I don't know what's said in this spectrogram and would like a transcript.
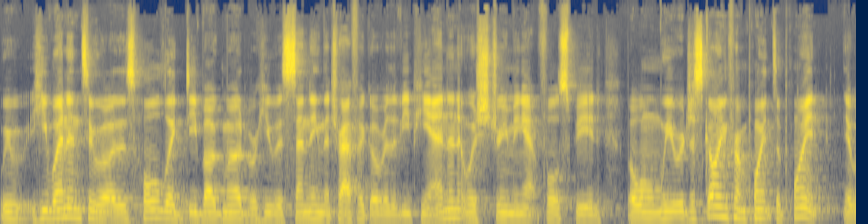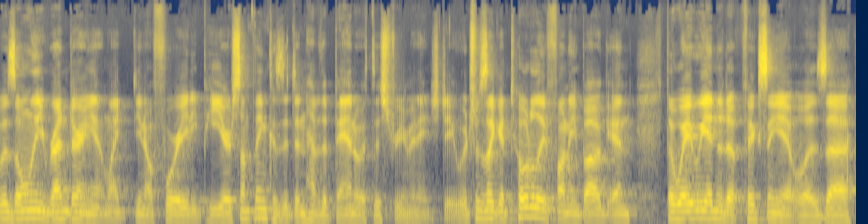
we he went into uh this whole like debug mode where he was sending the traffic over the VPN and it was streaming at full speed but when we were just going from point to point it was only rendering at like you know 480p or something because it didn't have the bandwidth to stream in HD which was like a totally funny bug and the way we ended up fixing it was uh,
